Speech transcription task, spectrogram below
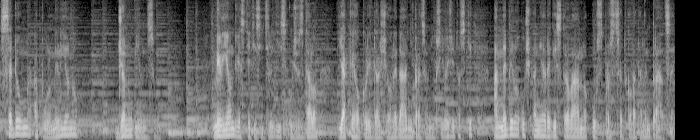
7,5 milionu Johnu Evansu. Milion dvěstě tisíc lidí se už vzdalo jakéhokoliv dalšího hledání pracovní příležitosti a nebylo už ani registrováno u zprostředkovatelem práce.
